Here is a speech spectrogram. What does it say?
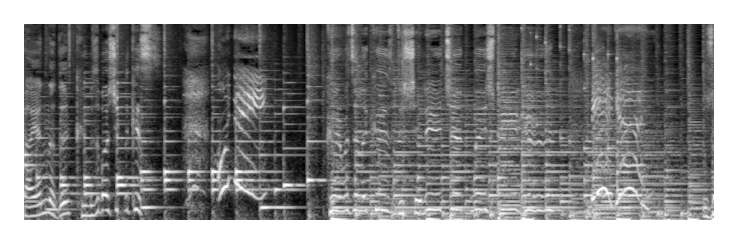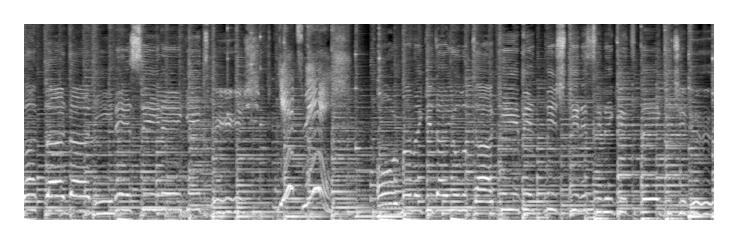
Hikayenin adı Kırmızı Başlıklı Kız. Oley! Kırmızılı kız dışarı çıkmış bir gün. Bir gün! Uzaklardan iğnesiyle gitmiş. Gitmiş! Ormana giden yolu takip etmiş. Kirisine gitmek için üzücü.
